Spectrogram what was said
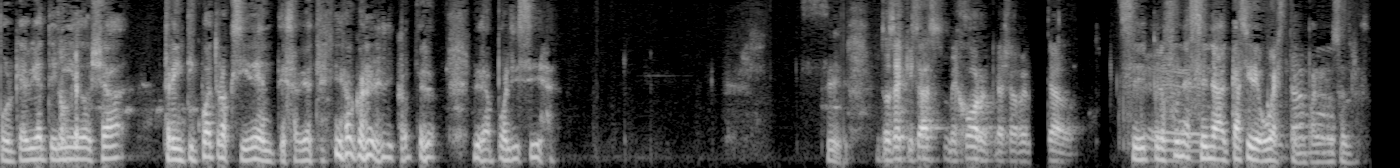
porque había tenido ya 34 accidentes, había tenido con el helicóptero de la policía. Entonces quizás mejor que haya renunciado. Sí, pero fue una eh, escena casi de western para nosotros.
